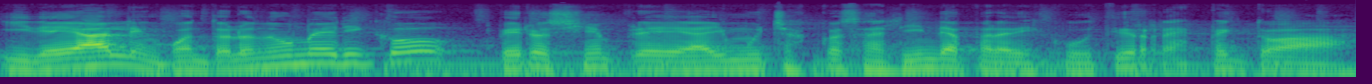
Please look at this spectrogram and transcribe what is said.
ideal en cuanto a lo numérico, pero siempre hay muchas cosas lindas para discutir respecto a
